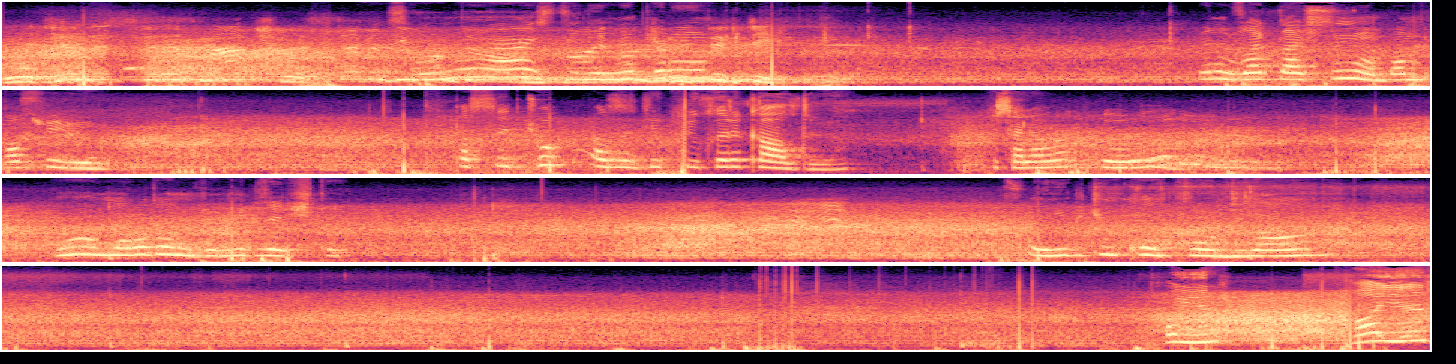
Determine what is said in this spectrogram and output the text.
The attendance for this match was Sonra ya istediğimi yaparım. 71,550. Ben uzaklaştırmıyorum. Ben pas veriyorum. Pası çok azıcık yukarı kaldırıyorum. Mesela bak gördün mü? Ha mora döndürüyor. Ne güzel işte. O ne biçim konforlu lan. Hayır. Hayır.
